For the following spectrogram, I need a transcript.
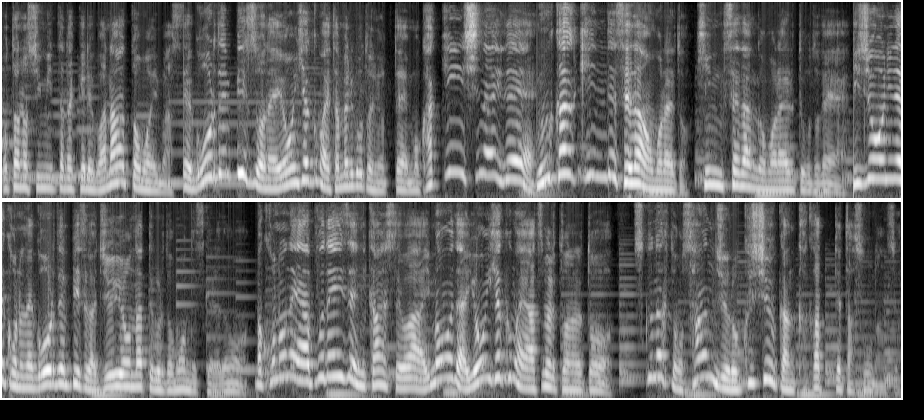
お楽しみいただければなと思います。で、ゴールデンピースをね、400枚貯めることによって、もう課金しないで、無課金でセダンをもらえると。金セダンがもらえるってことで、非常にね、このね、ゴールデンピースが重要になってくると思うんですけれども、まあ、このね、アップデ以前に関関しては、今までは400枚集めるとなると、少なくとも36週間かかってたそうなんですよ。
